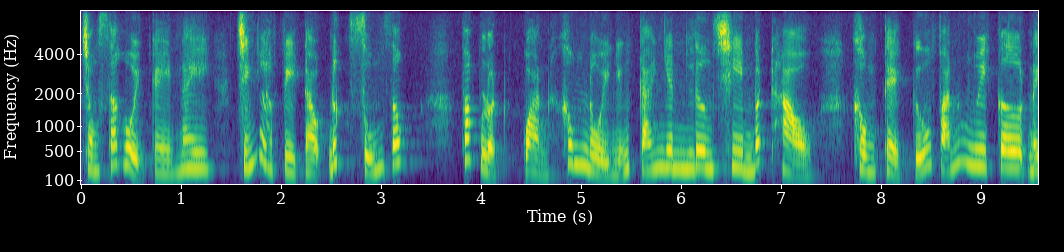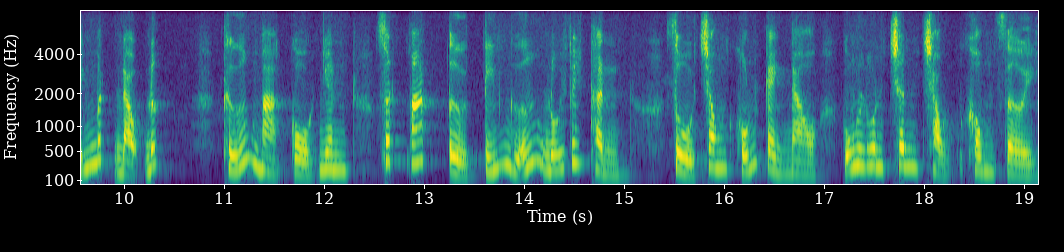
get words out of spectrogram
trong xã hội ngày nay chính là vì đạo đức xuống dốc, pháp luật quản không nổi những cá nhân lương chi bất hảo, không thể cứu vãn nguy cơ đánh mất đạo đức. Thứ mà cổ nhân xuất phát từ tín ngưỡng đối với thần, dù trong khốn cảnh nào cũng luôn trân trọng không rời.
